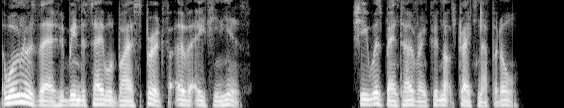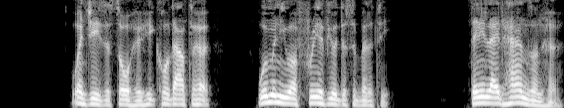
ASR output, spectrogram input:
a woman was there who'd been disabled by a spirit for over eighteen years. She was bent over and could not straighten up at all. When Jesus saw her, he called out to her, Woman, you are free of your disability. Then he laid hands on her,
